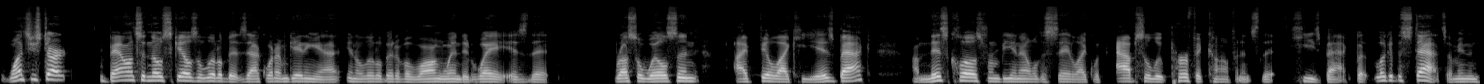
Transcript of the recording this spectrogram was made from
once you start balancing those scales a little bit, Zach, what I'm getting at in a little bit of a long winded way is that Russell Wilson, I feel like he is back. I'm this close from being able to say, like, with absolute perfect confidence that he's back. But look at the stats. I mean,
